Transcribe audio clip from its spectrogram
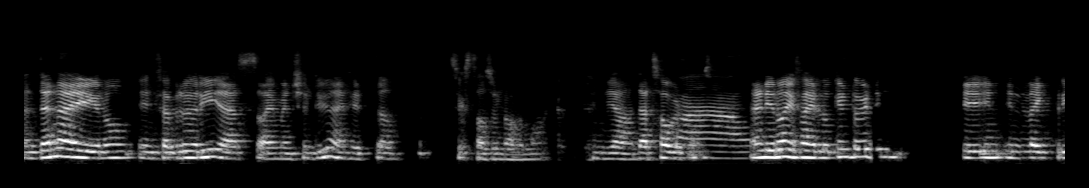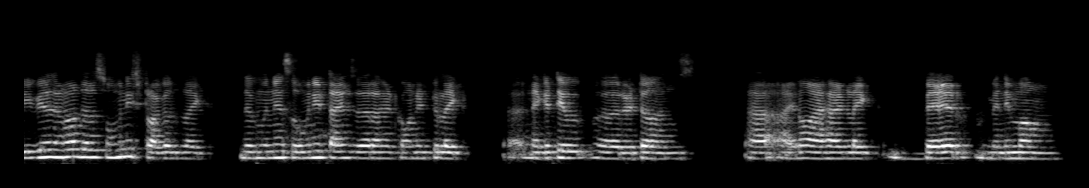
And then I, you know, in February, as I mentioned to you, I hit the six thousand dollar mark. And yeah, that's how it was. And you know, if I look into it in in, in like previous, you know, there are so many struggles. Like there were so many times where I had gone into like uh, negative uh, returns. Uh, I know I had like bare minimum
